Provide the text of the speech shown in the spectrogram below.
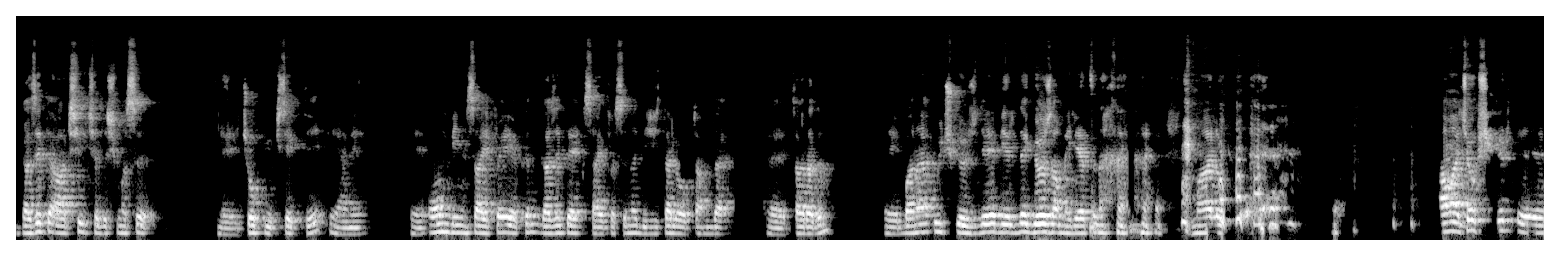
gazete arşiv çalışması e, çok yüksekti. Yani e, 10 bin sayfaya yakın gazete sayfasını dijital ortamda e, taradım. E, bana üç gözlüğe bir de göz ameliyatına mal oldu. Ama çok şükür e,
